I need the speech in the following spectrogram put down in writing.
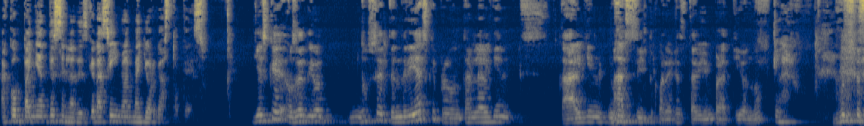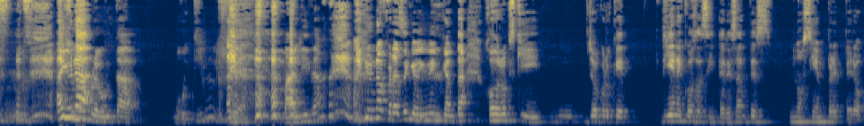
acompañantes en la desgracia y no hay mayor gasto que eso. Y es que, o sea, digo, no sé, tendrías que preguntarle a alguien, a alguien más si tu pareja está bien para ti o no. Claro. hay una... pregunta útil, válida. hay una frase que a mí me encanta. Jodorowsky, yo creo que tiene cosas interesantes, no siempre, pero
